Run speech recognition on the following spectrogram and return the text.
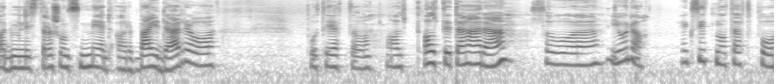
administrasjonsmedarbeider. og potet og alt, alt dette her. Så jo da, jeg sitter nå tett på,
